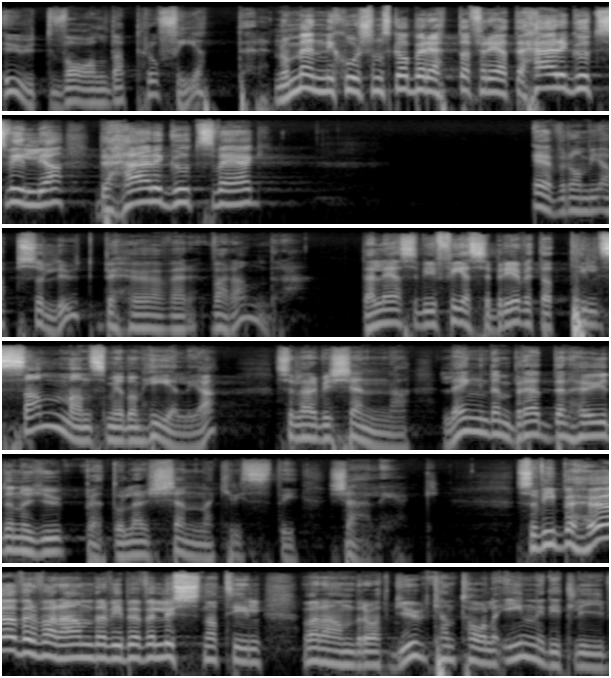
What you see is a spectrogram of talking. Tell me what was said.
utvalda profeter. Några människor som ska berätta för dig att det här är Guds vilja, det här är Guds väg. Även om vi absolut behöver varandra. Där läser vi i Fesebrevet att tillsammans med de heliga så lär vi känna längden, bredden, höjden och djupet och lär känna Kristi kärlek. Så vi behöver varandra, vi behöver lyssna till varandra och att Gud kan tala in i ditt liv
